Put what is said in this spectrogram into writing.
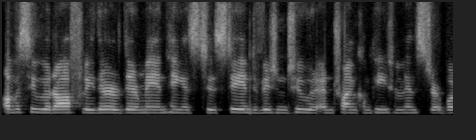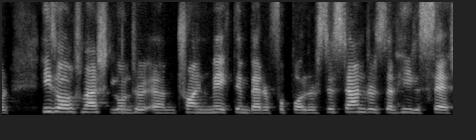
obviously with Offaly, their their main thing is to stay in Division Two and try and compete in Leinster. But he's automatically going to um, try and make them better footballers. The standards that he'll set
